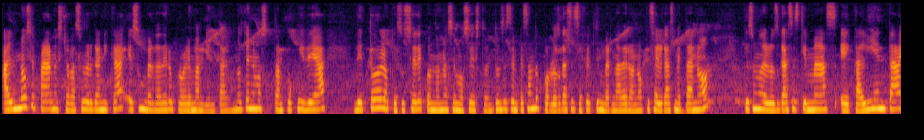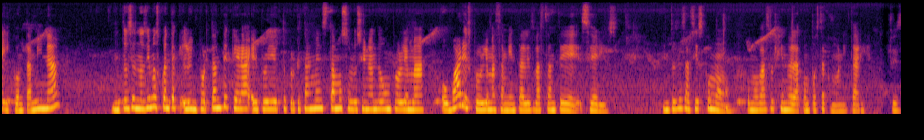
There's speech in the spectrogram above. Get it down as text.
al no separar nuestra basura orgánica es un verdadero problema ambiental. No tenemos tampoco idea de todo lo que sucede cuando no hacemos esto. Entonces, empezando por los gases de efecto invernadero, ¿no? Que es el gas metano, que es uno de los gases que más eh, calienta y contamina. Entonces nos dimos cuenta que lo importante que era el proyecto porque también estamos solucionando un problema o varios problemas ambientales bastante serios. Entonces así es como, como va surgiendo la composta comunitaria. Pues,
